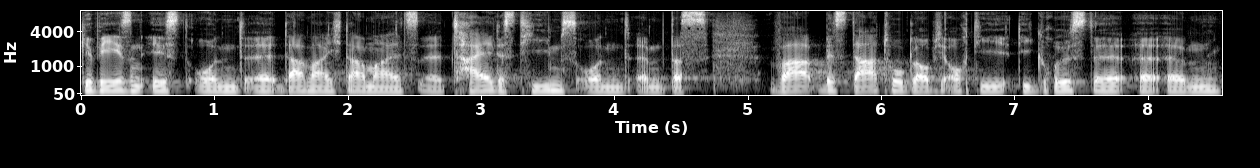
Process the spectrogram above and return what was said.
gewesen ist. Und äh, da war ich damals äh, Teil des Teams und ähm, das war bis dato, glaube ich, auch die, die größte äh, ähm,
